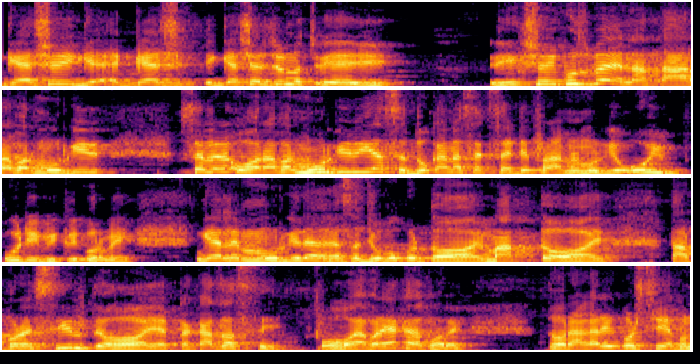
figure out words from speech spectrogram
গ্যাসই গ্যা- গ্যাস, গ্যাসের জন্য এই রিক্সই খুঁজবে না তার আবার মুরগির ছেলের ওর আবার মুরগির ই আছে, দোকান আছে এক সাইডে ফার্মের মুরগি, ওই ওইটি বিক্রি করবে। গেলে মুরগি দেখা গেছে যুব করতে হয় মাপতে হয়, তারপরে সিলতে হয়, একটা কাজ আছে। ও আবার একা করে। তো রাগারি করছি, এখন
